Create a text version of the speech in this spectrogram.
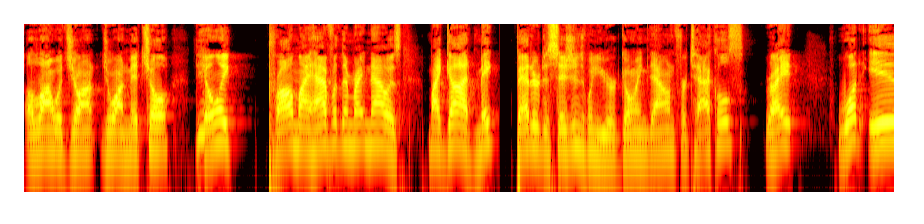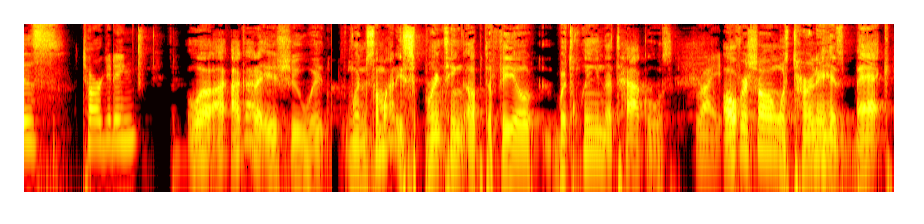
along with John, Juwan Mitchell. The only problem I have with him right now is, my God, make better decisions when you're going down for tackles, right? What is targeting? Well, I, I got an issue with when somebody's sprinting up the field between the tackles. Right. Overshown was turning his back.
